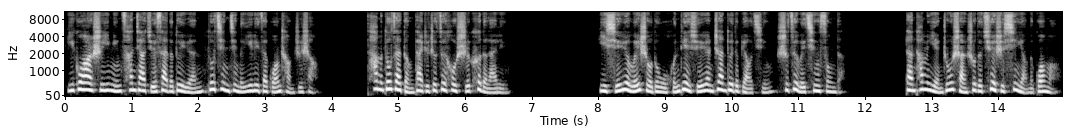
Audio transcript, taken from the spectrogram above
一共二十一名参加决赛的队员都静静的屹立在广场之上，他们都在等待着这最后时刻的来临。以邪月为首的武魂殿学院战队的表情是最为轻松的，但他们眼中闪烁的却是信仰的光芒，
